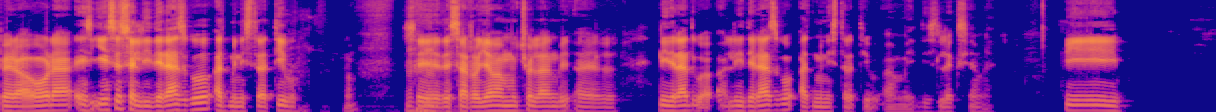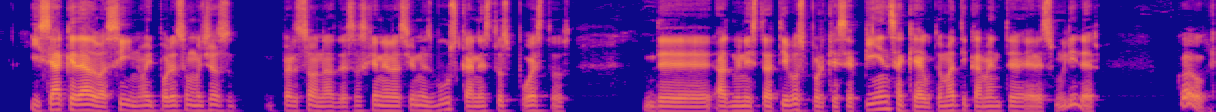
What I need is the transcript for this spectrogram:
Pero ahora, y ese es el liderazgo administrativo, ¿no? Se desarrollaba mucho el liderazgo, liderazgo administrativo. A mi dislexia me... Y, y se ha quedado así, ¿no? Y por eso muchas personas de esas generaciones buscan estos puestos de administrativos porque se piensa que automáticamente eres un líder. Ok,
